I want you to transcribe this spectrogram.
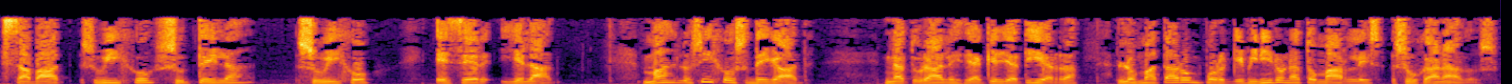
Sabat su hijo, Sutela su hijo, Eser y Elad. Mas los hijos de Gad, naturales de aquella tierra, los mataron porque vinieron a tomarles sus ganados.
